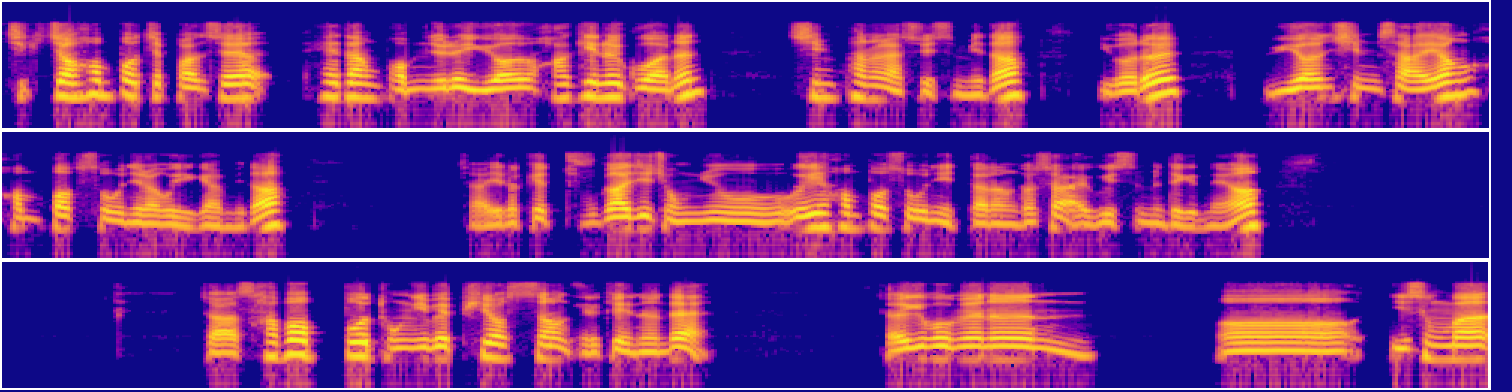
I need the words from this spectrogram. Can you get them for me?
직접 헌법재판소에 해당 법률의 위헌 확인을 구하는 심판을 할 수 있습니다. 이거를 위헌 심사형 헌법 소원이라고 얘기합니다. 자, 이렇게 두 가지 종류의 헌법 소원이 있다는 것을 알고 있으면 되겠네요. 자, 사법부 독립의 필요성 이렇게 있는데 자, 여기 보면은 어, 이승만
